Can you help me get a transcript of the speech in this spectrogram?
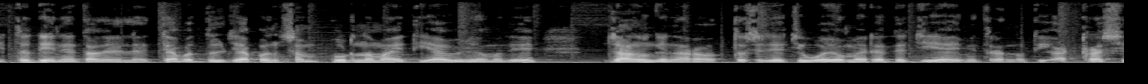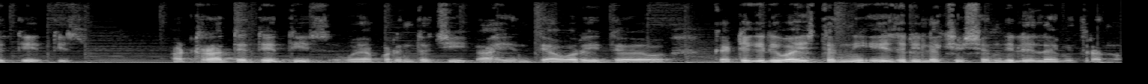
इथं देण्यात आलेल्या आहेत. त्याबद्दलची आपण संपूर्ण माहिती या व्हिडिओमध्ये जाणून घेणार आहोत. तसेच याची वयोमर्यादा जी आहे मित्रांनो ती अठराशे तेहतीस अठरा ते तेहतीस वयापर्यंतची आहे. आणि त्यावरही कॅटेगरी वाईज त्यांनी एज रिलॅक्सेशन दिलेलं आहे मित्रांनो.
